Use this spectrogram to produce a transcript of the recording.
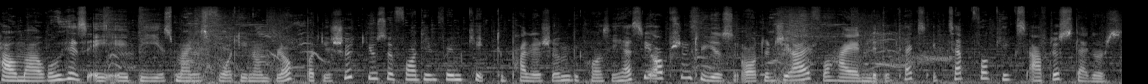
Haohmaru, his AAB is minus 14 on block, but you should use a 14 frame kick to punish him because he has the option to use an auto GI for high and mid attacks except for kicks after staggers.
